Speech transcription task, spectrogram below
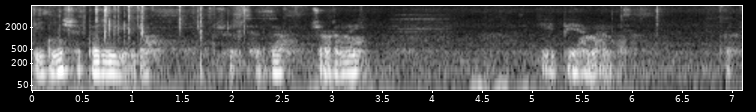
Пізніше перевірю, що це за чорний такий пігмент. Так.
